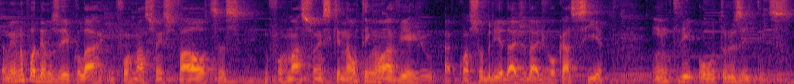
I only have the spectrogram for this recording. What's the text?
Também não podemos veicular informações falsas, informações que não tenham a ver com a sobriedade da advocacia, entre outros itens.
